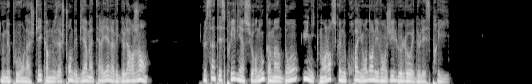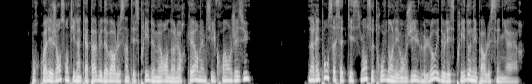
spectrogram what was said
Nous ne pouvons l'acheter comme nous achetons des biens matériels avec de l'argent. Le Saint-Esprit vient sur nous comme un don uniquement lorsque nous croyons dans l'évangile de l'eau et de l'esprit. Pourquoi les gens sont-ils incapables d'avoir le Saint-Esprit demeurant dans leur cœur même s'ils croient en Jésus? La réponse à cette question se trouve dans l'évangile de l'eau et de l'Esprit donné par le Seigneur.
